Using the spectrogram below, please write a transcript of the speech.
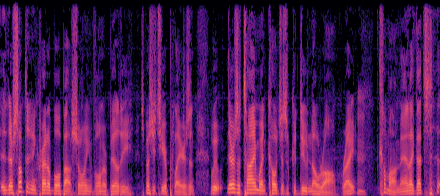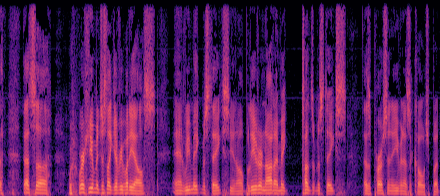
it, there's something incredible about showing vulnerability, especially to your players. And we, there's a time when coaches could do no wrong, right? Come on, man. Like that's that's uh, we're, human just like everybody else, and we make mistakes. You know, believe it or not, I make tons of mistakes as a person and even as a coach, but.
